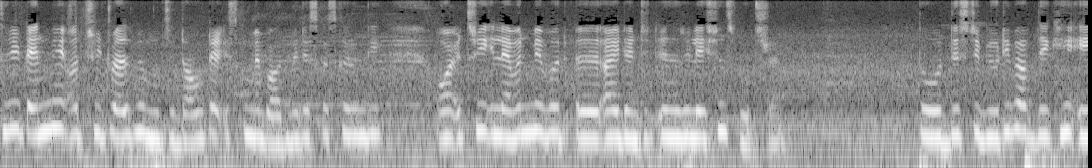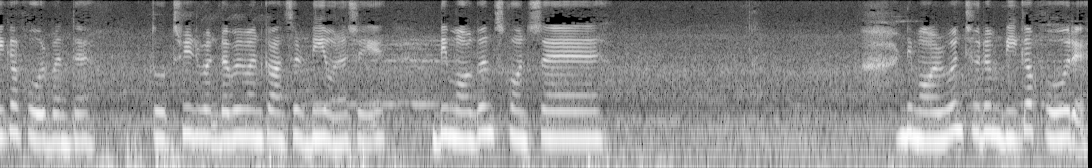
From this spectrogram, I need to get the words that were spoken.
three ten में और थ्री ट्वेल्व में मुझे डाउट है, इसको मैं बाद में डिस्कस करूँगी। और थ्री इलेवन में वो आइडेंटिटी रिलेशंस पूछ रहे हैं। तो डिस्ट्रीब्यूटिव आप देखें ए का फोर बनता है। तो थ्री डबल वन का आंसर डी होना चाहिए। डी मॉर्गन्स कौन सा है? डी मॉर्गन थ्योरम बी का फोर है।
